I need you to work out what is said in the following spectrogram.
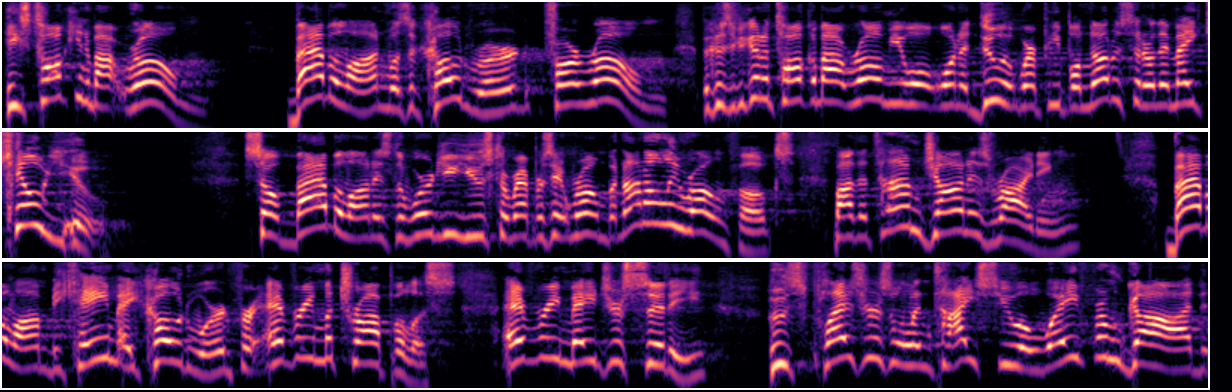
He's talking about Rome. Babylon was a code word for Rome. Because if you're going to talk about Rome, you won't want to do it where people notice it or they may kill you. So Babylon is the word you use to represent Rome, but not only Rome, folks. By the time John is writing, Babylon became a code word for every metropolis, every major city whose pleasures will entice you away from God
